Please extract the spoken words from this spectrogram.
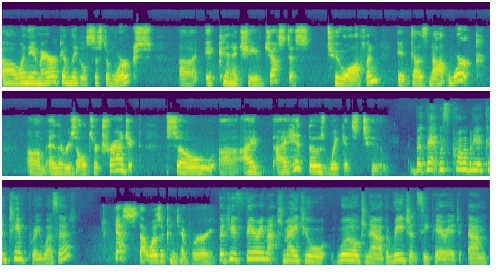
uh, when the American legal system works, uh, it can achieve justice. Too often, it does not work, um, and the results are tragic. So uh, I I hit those wickets too. But that was probably a contemporary, was it? Yes, that was a contemporary. But you've very much made your world now the Regency period um,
